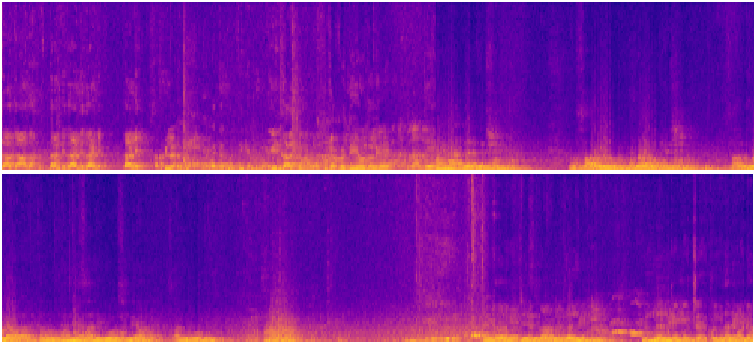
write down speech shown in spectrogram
దా దా దా. దండి దండి దండి దండి. పిల్ల ఇట్లా ఇంకా కొద్దిగా యువతలు సారు సారు కూడా తన ఉపన్యాసాన్ని ఇవ్వవలసిందిగా సార్ని కోరుతున్నాను. ఇక్కడ విచ్చేసిన పెద్దలకి పిల్లలకి అందరికీ నా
